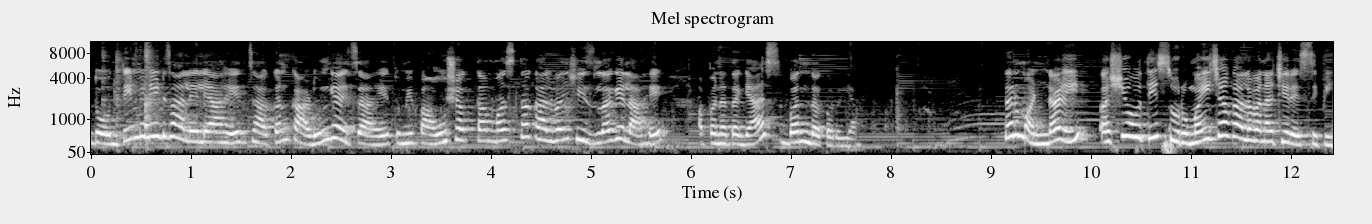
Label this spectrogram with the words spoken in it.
दोन तीन मिनिट झालेले आहेत झाकण काढून घ्यायचं आहे. तुम्ही पाहू शकता मस्त कालवण शिजलं गेलं आहे. आपण आता गॅस बंद करूया. तर मंडळी अशी होती सुरमईच्या कालवणाची रेसिपी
